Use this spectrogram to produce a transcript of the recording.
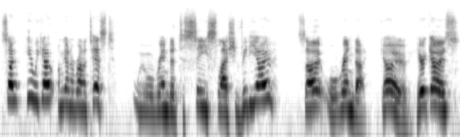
So here we go. I'm going to run a test we will render to C slash video. So we'll render, go, here it goes.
